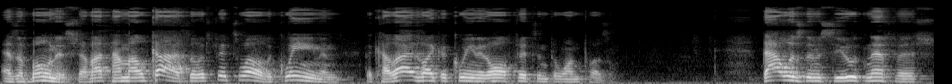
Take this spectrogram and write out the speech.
as a bonus, Shabbat Hamalka, so it fits well. The queen and the Kala is like a queen, it all fits into one puzzle. That was the Mesirut Nefesh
